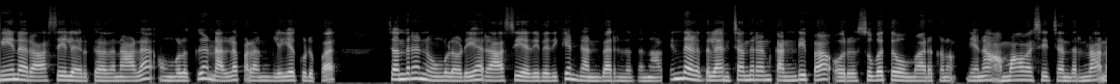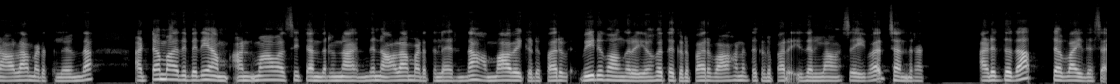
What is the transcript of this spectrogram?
மீன ராசியில இருக்கிறதுனால உங்களுக்கு நல்ல பலன்களையே கொடுப்பார். சந்திரன் உங்களுடைய ராசி அதிபதிக்கு நண்பர் இருந்ததுனால. இந்த இடத்துல சந்திரன் கண்டிப்பா ஒரு சுபத்துவமா இருக்கணும். ஏன்னா அமாவாசை சந்திரனா நாலாம் இடத்துல இருந்தா அட்டமாதிபதி அம் அமாவாசை சந்திரனா இருந்து நாலாம் இடத்துல இருந்தா அம்மாவை கெடுப்பார் வீடு வாங்குற யோகத்தை கெடுப்பார் வாகனத்தை கெடுப்பார் இதெல்லாம் செய்வார் சந்திரன். அடுத்ததா செவ்வாய் தசை.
